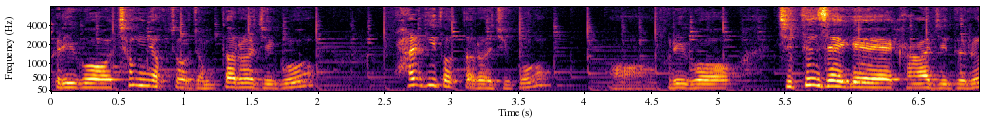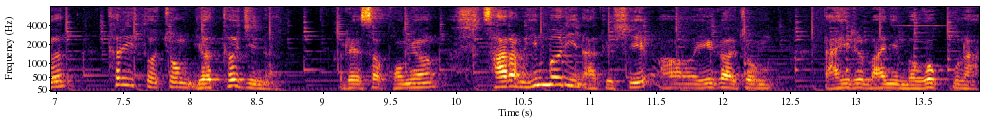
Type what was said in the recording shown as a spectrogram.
그리고 청력도 좀 떨어지고 활기도 떨어지고 어, 그리고 짙은 색의 강아지들은 털이 또 좀 옅어지는 그래서 보면 사람 흰머리 나듯이 아, 얘가 좀 나이를 많이 먹었구나.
